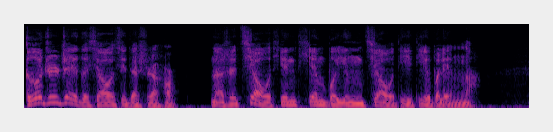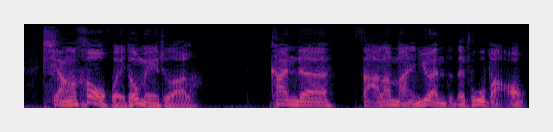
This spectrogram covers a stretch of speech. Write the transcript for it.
得知这个消息的时候，那是叫天天不应，叫地地不灵啊！想后悔都没辙了。看着撒了满院子的珠宝，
